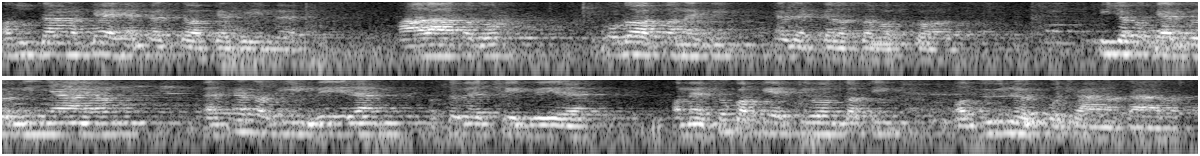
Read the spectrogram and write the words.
Azután a kelyhet vette a kezébe, hálát adott, és odaadta neki ezekkel a szavakkal. Igyatok ebből minnyájan, mert ez az én vérem, a szövetség vére, amely sokakért kiontatik a bűnök bocsánatára.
